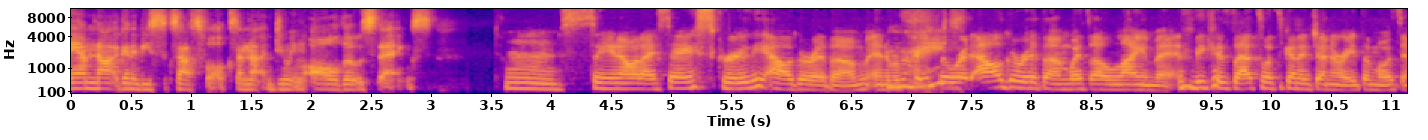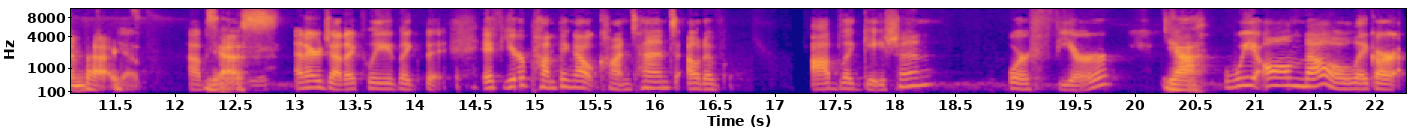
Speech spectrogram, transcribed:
am not going to be successful because I'm not doing all those things. Mm, so you know what I say? Screw the algorithm and replace right? the word algorithm with alignment because that's what's going to generate the most impact. Yep. Absolutely. Yes. Energetically, like the if you're pumping out content out of obligation or fear, yeah. We all know like our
